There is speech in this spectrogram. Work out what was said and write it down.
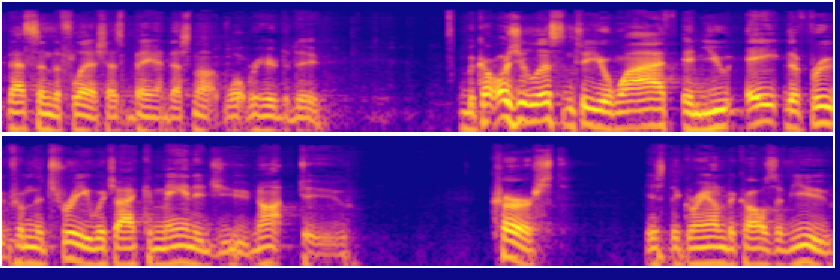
that's in the flesh. That's bad. That's not what we're here to do. Because you listened to your wife and you ate the fruit from the tree which I commanded you not to, cursed is the ground because of you.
